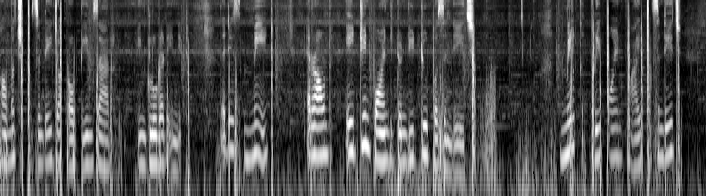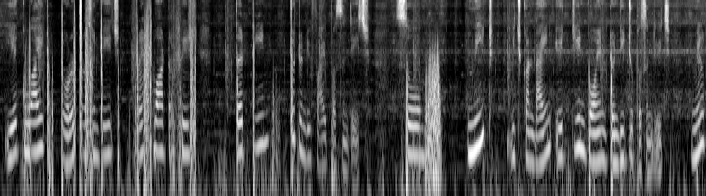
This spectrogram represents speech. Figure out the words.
how much percentage of proteins are included in it. That is meat around 18.22 percentage. Milk 3.5 percentage. Egg white 12 percentage. Freshwater fish 13 to 25 percentage. So meat which contain 18.22 percentage milk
